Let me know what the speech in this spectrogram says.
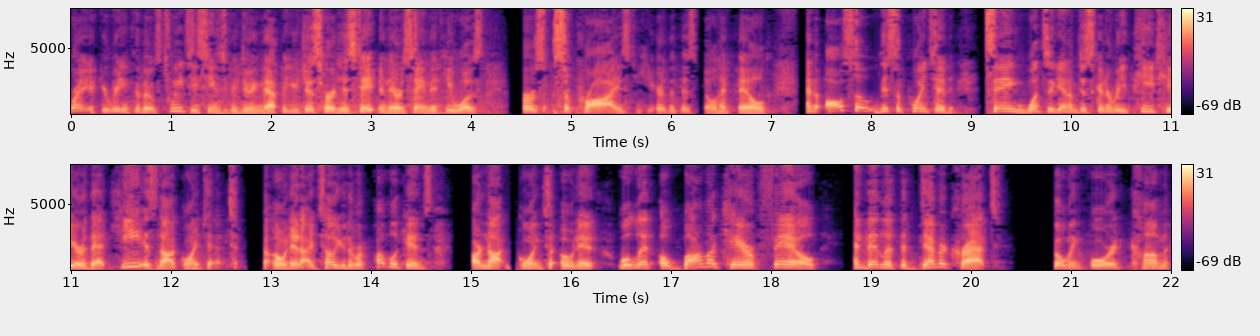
Right. If you're reading through those tweets, he seems to be doing that. But you just heard his statement there saying that he was first surprised to hear that this bill had failed and also disappointed saying once again i'm just going to repeat here that he is not going to, to, own it i tell you the republicans are not going to own it we'll let obamacare fail and then let the democrats going forward come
